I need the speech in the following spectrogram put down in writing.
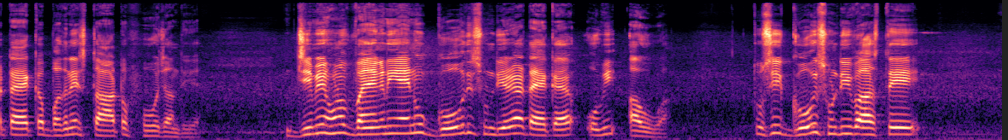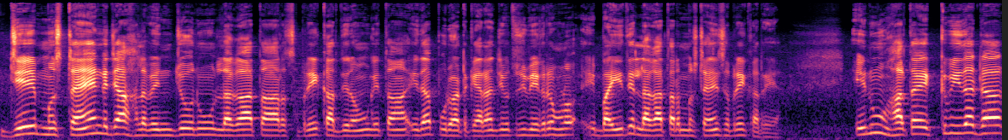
ਅਟੈਕ ਵਧਣੇ ਸਟਾਰਟ ਹੋ ਜਾਂਦੇ ਆ। ਜਿਵੇਂ ਹੁਣ ਵੈਂਗਣੀ ਹੈ ਇਹਨੂੰ ਗੋਭ ਦੀ ਸੁੰਡੀ ਜਿਹੜਾ ਅਟੈਕ ਹੈ, ਉਹ ਵੀ ਆਊਗਾ। ਤੁਸੀਂ ਗੋਹ ਸੁੰਡੀ ਵਾਸਤੇ ਜੇ ਮਸਟੈਂਗ ਜਾਂ ਹਲਵਿੰਜੋ ਨੂੰ ਲਗਾਤਾਰ ਸਪਰੇਅ ਕਰਦੇ ਰਹੋਗੇ ਤਾਂ ਇਹਦਾ ਪੂਰਾ ਟਕੈਰਾ ਜਿਵੇਂ ਤੁਸੀਂ ਵੇਖ ਰਹੇ ਹੋ ਹੁਣ ਇਹ ਬਾਈ ਤੇ ਲਗਾਤਾਰ ਮਸਟੈਂਗ ਸਪਰੇਅ ਕਰ ਰਿਹਾ। ਇਹਨੂੰ ਹਾਲ ਤੱਕ ਇੱਕ ਵੀ ਇਹਦਾ ਜਿਹੜਾ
